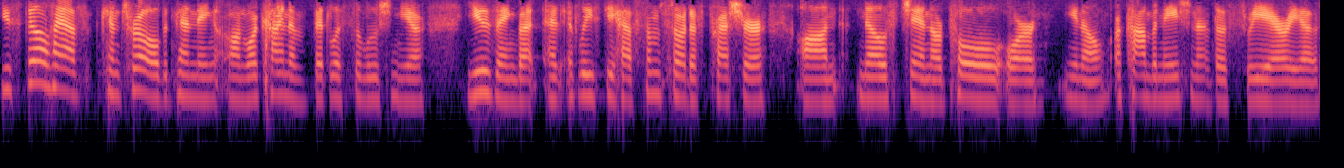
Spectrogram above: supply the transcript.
You still have control depending on what kind of bitless solution you're using, but at, at least you have some sort of pressure on nose, chin, or poll, or, you know, a combination of those three areas.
